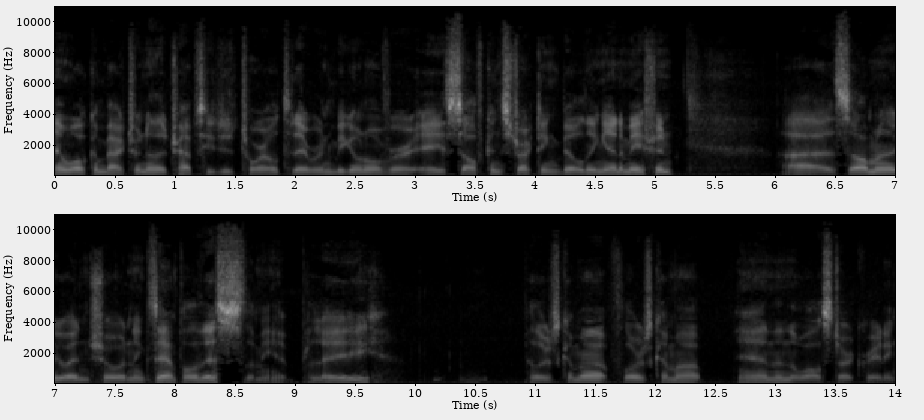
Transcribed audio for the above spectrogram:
and welcome back to another Trapseed tutorial. Today we're going to be going over a self-constructing building animation. Uh, so I'm going to go ahead and show an example of this. Let me hit play. Pillars come up, floors come up, and then the walls start creating.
